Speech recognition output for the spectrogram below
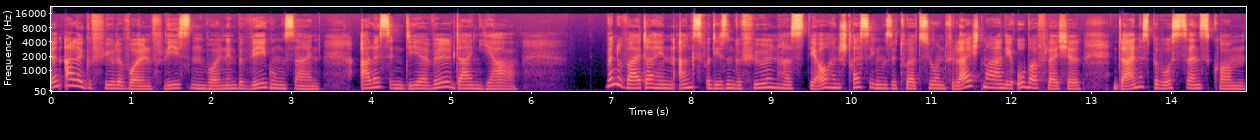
Denn alle Gefühle wollen fließen, wollen in Bewegung sein. Alles in dir will dein Ja. Wenn du weiterhin Angst vor diesen Gefühlen hast, die auch in stressigen Situationen vielleicht mal an die Oberfläche deines Bewusstseins kommen,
